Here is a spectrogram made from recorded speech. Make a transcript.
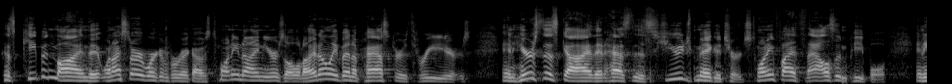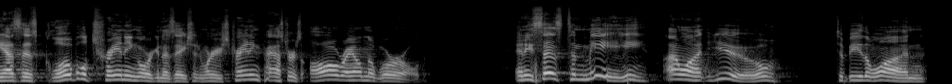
Because keep in mind that when I started working for Rick, I was 29 years old. I'd only been a pastor three years. And here's this guy that has this huge megachurch, 25,000 people, and he has this global training organization where he's training pastors all around the world. And he says to me, I want you to be the one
